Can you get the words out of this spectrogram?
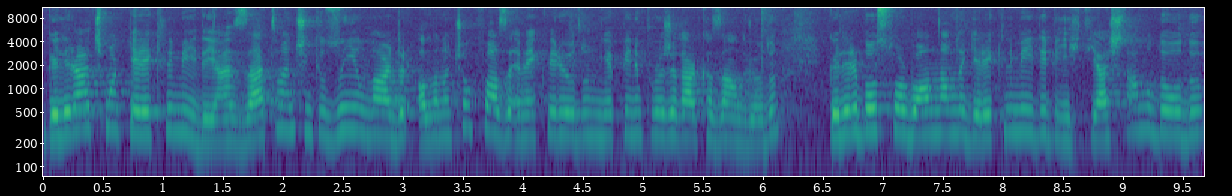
galeri açmak gerekli miydi? Yani zaten çünkü uzun yıllardır alana çok fazla emek veriyordun, yepyeni projeler kazandırıyordun. Galeri Bosfor bu anlamda gerekli miydi? Bir ihtiyaçtan mı doğdu?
